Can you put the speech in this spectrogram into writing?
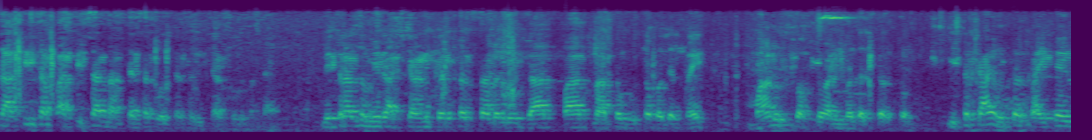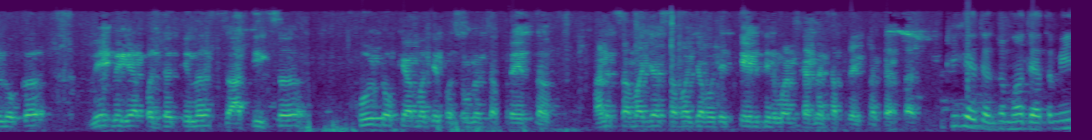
जातीचा पातीचा नात्याचा गोष्टीचा विचार करू नका. मित्रांनो मी राजकारण करत असताना मी जात पात नातं वृत्त बदलत नाही. माणूस बघतो आणि मदत करतो. इथं काय होतं? काही काही लोक वेगवेगळ्या पद्धतीनं जातीचं खूळ डोक्यामध्ये बसवण्याचा प्रयत्न आणि समाजा समाजामध्ये तेढ निर्माण करण्याचा प्रयत्न करतात. ठीक आहे त्यांचं मत आहे. आता मी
